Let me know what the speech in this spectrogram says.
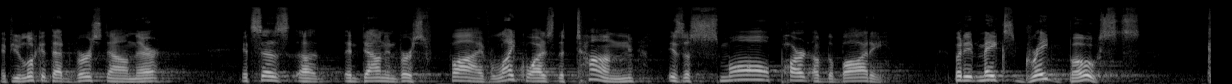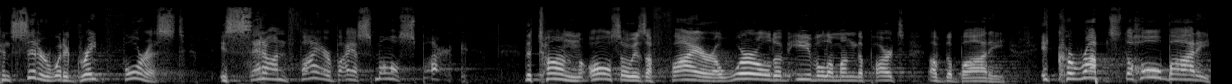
if you look at that verse down there, it says, uh, and down in verse 5, likewise, the tongue is a small part of the body but it makes great boasts. Consider what a great forest is set on fire by a small spark. The tongue also is a fire, a world of evil among the parts of the body. It corrupts the whole body,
